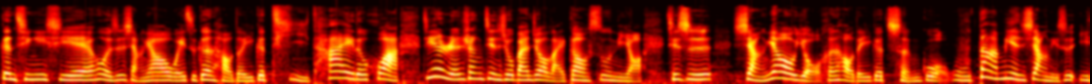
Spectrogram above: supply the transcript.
更轻一些，或者是想要维持更好的一个体态的话，今天人生进修班就要来告诉你哦。其实想要有很好的一个成果，五大面相。你是一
